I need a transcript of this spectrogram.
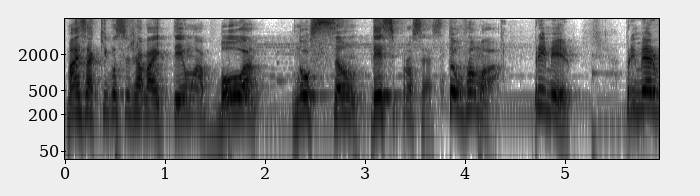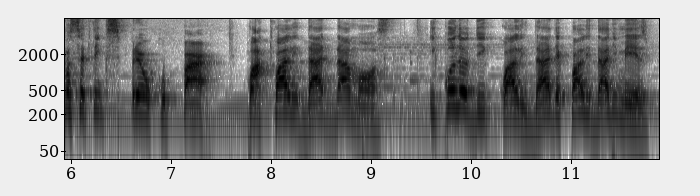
mas aqui você já vai ter uma boa noção desse processo. Então vamos lá. Primeiro, primeiro você tem que se preocupar com a qualidade da amostra. E quando eu digo qualidade, é qualidade mesmo.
